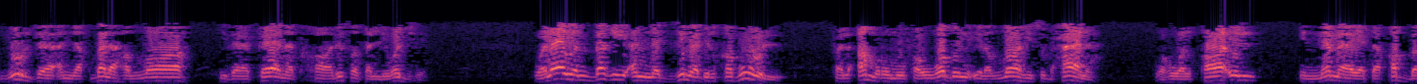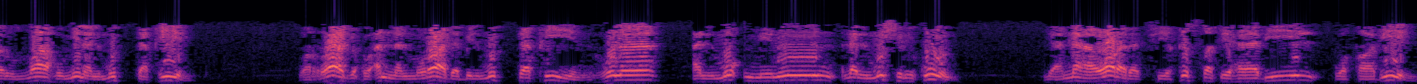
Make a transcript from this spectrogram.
يرجى أن يقبلها الله إذا كانت خالصة لوجهه ولا ينبغي أن نجزم بالقبول فالأمر مفوض إلى الله سبحانه وهو القائل إنما يتقبل الله من المتقين. والراجح أن المراد بالمتقين هنا المؤمنون لا المشركون لأنها وردت في قصة هابيل وقابيل.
